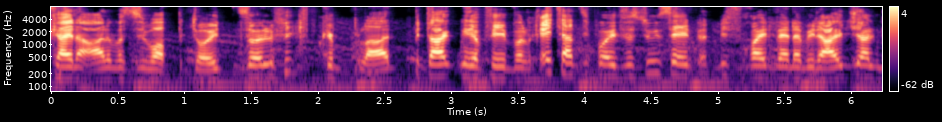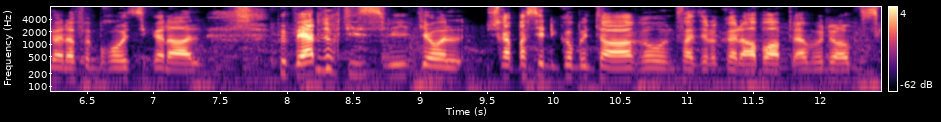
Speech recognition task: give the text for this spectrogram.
Keine Ahnung, was das überhaupt bedeuten soll. Ich habe Plan. Bedanke mich auf jeden Fall recht herzlich bei euch fürs Zusehen. Würde mich freuen, wenn ihr wieder einschalten werdet auf dem Rosti-Kanal. Bewertet doch dieses Video. Schreibt was in die Kommentare. Und falls ihr noch kein Abo habt, einfach nur aufs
